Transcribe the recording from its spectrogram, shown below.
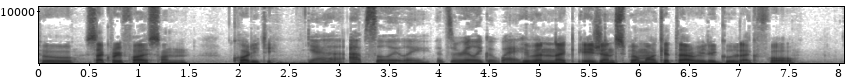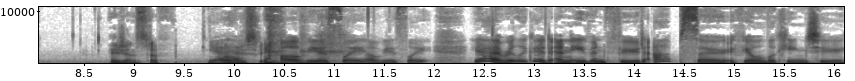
to sacrifice on quality. Yeah, absolutely. It's a really good way. Even like Asian supermarket are really good like for Asian stuff. Yeah. Obviously. obviously, obviously. Yeah, really good. And even food apps. So if you're looking to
